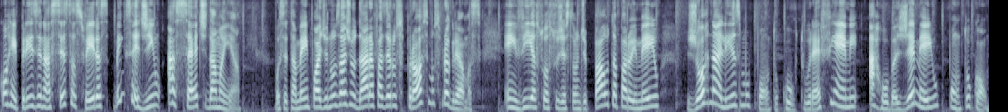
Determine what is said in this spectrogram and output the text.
com reprise nas sextas-feiras, bem cedinho, às sete da manhã. Você também pode nos ajudar a fazer os próximos programas. Envie a sua sugestão de pauta para o e-mail jornalismo.culturafm@gmail.com.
